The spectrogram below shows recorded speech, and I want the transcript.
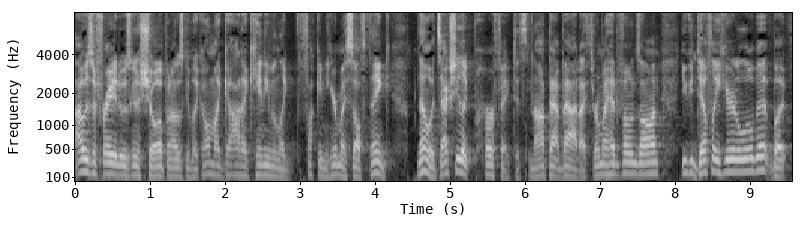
I was afraid it was going to show up and I was going to be like, "Oh my god, I can't even like fucking hear myself think." No, it's actually like perfect. It's not that bad. I throw my headphones on, you can definitely hear it a little bit, but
